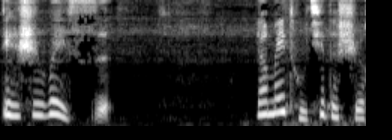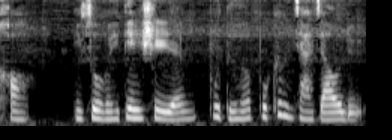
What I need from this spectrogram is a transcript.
电视未死。扬眉吐气的时候，你作为电视人不得不更加焦虑。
